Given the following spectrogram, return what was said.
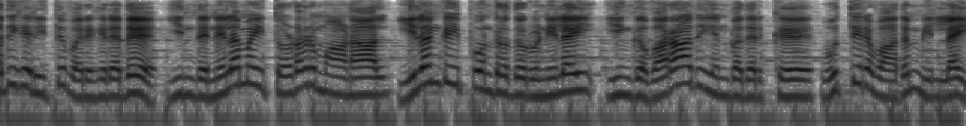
அதிகரித்து வருகிறது. இந்த நிலைமை தொடருமானால் இலங்கை போன்றதொரு நிலை இங்கு வராது என்பதற்கு உத்தரவாதம் இல்லை.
